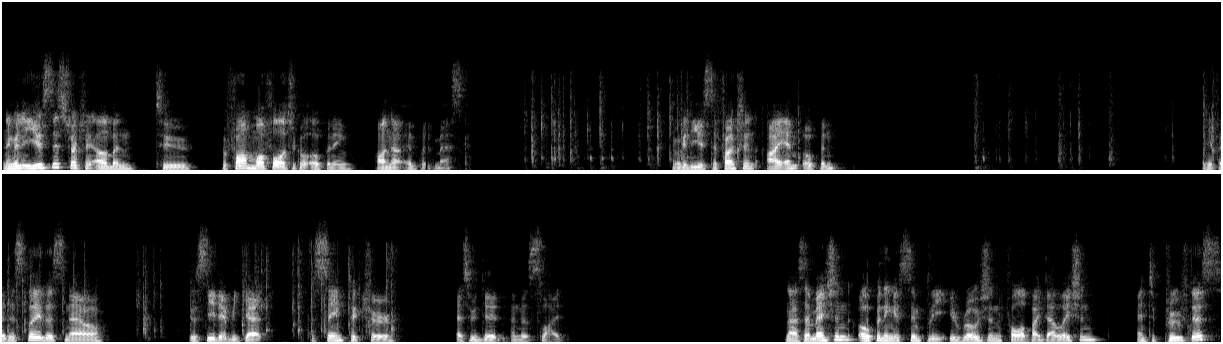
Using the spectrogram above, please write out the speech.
And I'm going to use this structuring element to perform morphological opening on our input mask. We're going to use the function IMOpen. And if I display this now, you'll see that we get the same picture as we did in this slide. Now, as I mentioned, opening is simply erosion followed by dilation. And to prove this,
